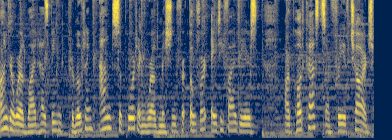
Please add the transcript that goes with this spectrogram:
Bangor Worldwide has been promoting and supporting World Mission for over 85 years. Our podcasts are free of charge.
